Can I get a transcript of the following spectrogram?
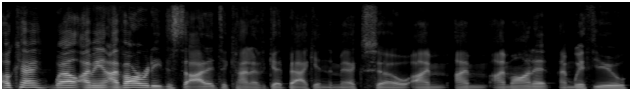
Okay. Well, I mean, I've already decided to kind of get back in the mix, so I'm I'm I'm on it. I'm with you.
